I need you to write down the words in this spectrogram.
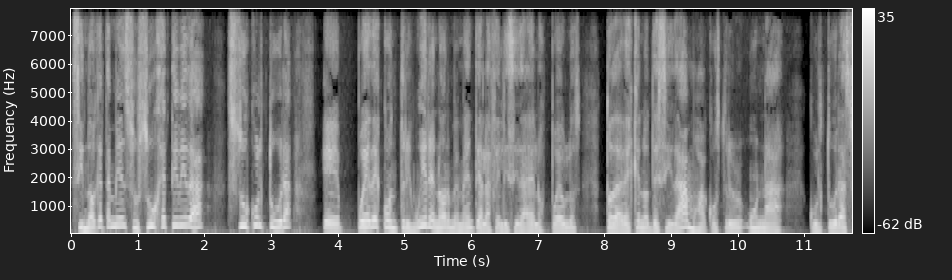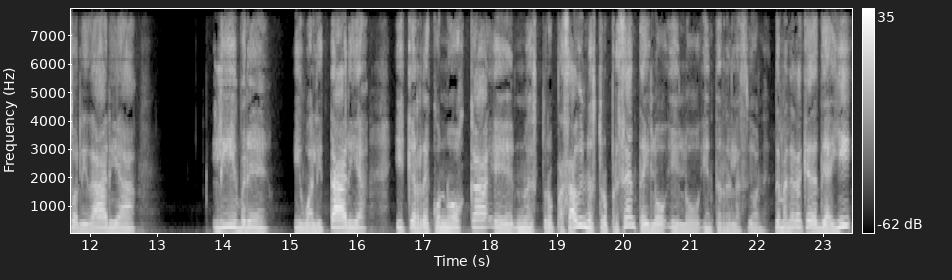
sino que también su subjetividad, su cultura, eh, puede contribuir enormemente a la felicidad de los pueblos, toda vez que nos decidamos a construir una cultura solidaria, libre, igualitaria y que reconozca eh, nuestro pasado y nuestro presente y lo, y lo interrelacione. De manera que desde allí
